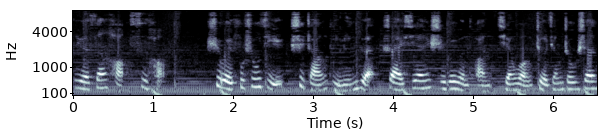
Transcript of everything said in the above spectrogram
四月三号、四号，市委副书记、市长李明远率西安市慰问团前往浙江舟山，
